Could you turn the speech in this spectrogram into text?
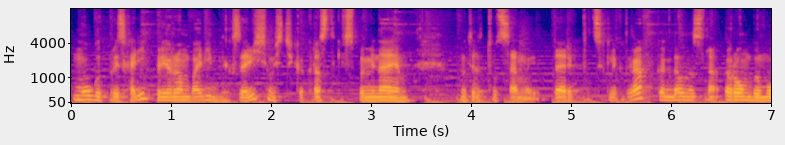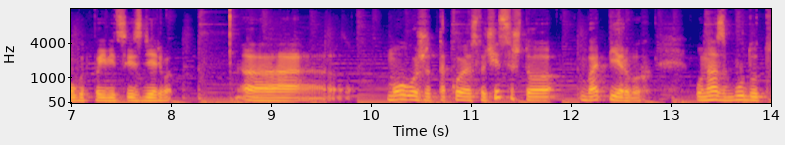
могут происходить при ромбовидных зависимостях, как раз-таки вспоминаем вот этот вот самый Direct Cyclic Graph, когда у нас ромбы могут появиться из дерева, а, может такое случиться, что, во-первых, у нас будут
